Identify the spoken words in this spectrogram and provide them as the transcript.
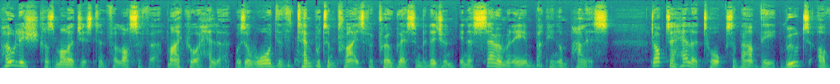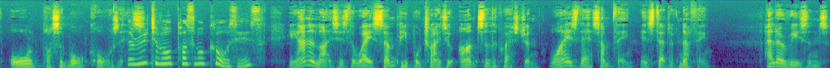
Polish cosmologist and philosopher Michael Heller was awarded the Templeton Prize for Progress in Religion in a ceremony in Buckingham Palace. Dr. Heller talks about the root of all possible causes. The root of all possible causes? He analyzes the way some people try to answer the question, why is there something instead of nothing? Heller reasons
